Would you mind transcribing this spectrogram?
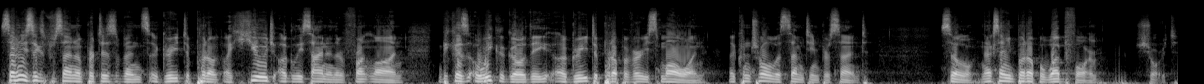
76% of participants agreed to put up a huge ugly sign in their front lawn because a week ago they agreed to put up a very small one. The control was 17%. So, next time you put up a web form, short.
